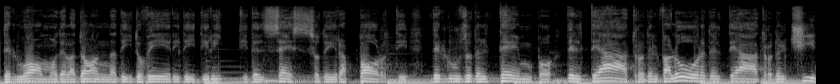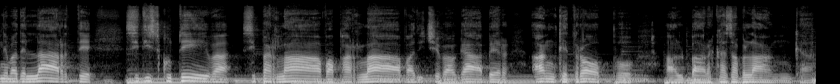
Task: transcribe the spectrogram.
dell'uomo, della donna, dei doveri, dei diritti, del sesso, dei rapporti, dell'uso del tempo, del teatro, del valore del teatro, del cinema, dell'arte. Si discuteva, si parlava, parlava, diceva Gaber, anche troppo, al bar Casablanca,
